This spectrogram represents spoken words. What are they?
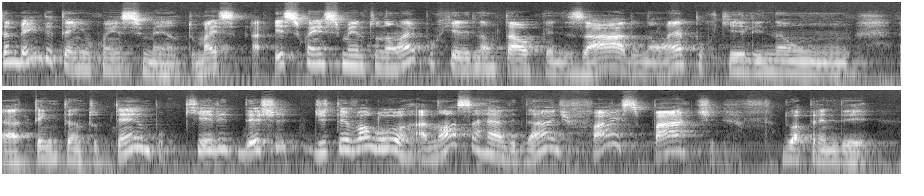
também detém o conhecimento, mas ah, esse conhecimento não é porque ele não está organizado, não é porque ele não uh, tem tanto tempo que ele deixa de ter valor. A nossa realidade faz parte do aprender.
